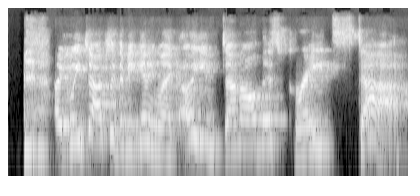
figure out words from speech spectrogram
like we talked at the beginning, like, oh, you've done all this great stuff.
